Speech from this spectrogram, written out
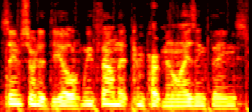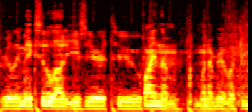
same sort of deal. We've found that compartmentalizing things really makes it a lot easier to find them whenever you're looking.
